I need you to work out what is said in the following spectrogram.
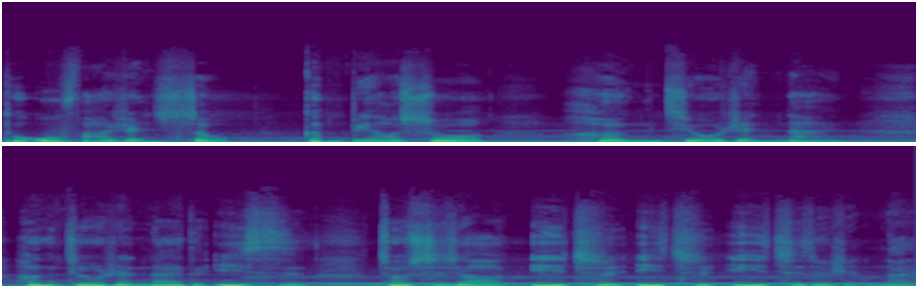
都无法忍受，更不要说。恒久忍耐，恒久忍耐的意思就是要一直、一直、一直的忍耐，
